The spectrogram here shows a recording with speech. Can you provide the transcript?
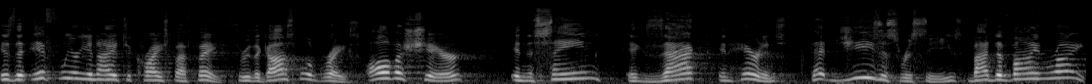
is that if we are united to Christ by faith through the gospel of grace, all of us share in the same exact inheritance that Jesus receives by divine right.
